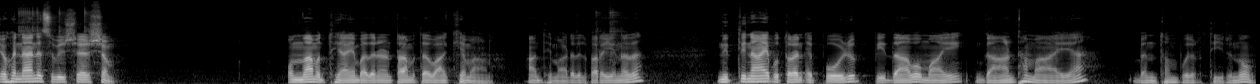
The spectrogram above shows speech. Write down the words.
യോഹന്നാന്റെ സുവിശേഷം ഒന്നാം അധ്യായം പതിനെട്ടാമത്തെ വാക്യമാണ് ആദ്യമായിട്ടതിൽ പറയുന്നത്. നിത്യനായ പുത്രൻ എപ്പോഴും പിതാവുമായി ഗാഠമായ ബന്ധം പുലർത്തിയിരുന്നു.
